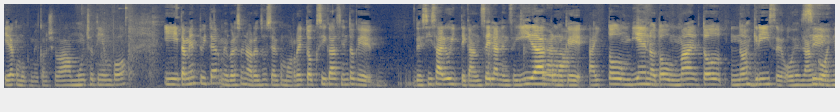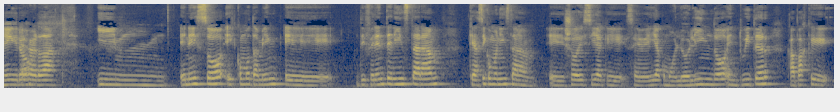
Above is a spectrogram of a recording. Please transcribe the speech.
y era como que me conllevaba mucho tiempo. Y también Twitter me parece una red social como re tóxica. Siento que decís algo y te cancelan enseguida, Es como verdad. que hay todo un bien o todo un mal, todo no es gris o es blanco Sí, o es negro. Es verdad. Y mm, en eso es como también eh, diferente en Instagram, que así como en Instagram eh, yo decía que se veía como lo lindo en Twitter, capaz que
